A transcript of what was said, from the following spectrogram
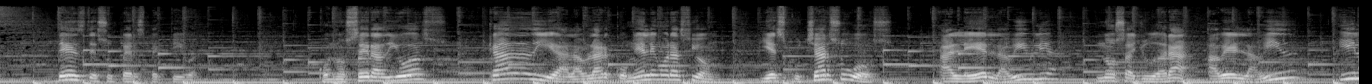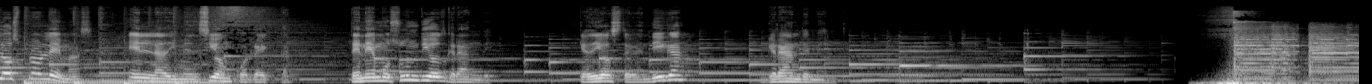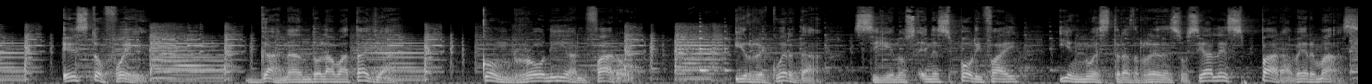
desde su perspectiva. Conocer a Dios cada día al hablar con Él en oración y escuchar su voz al leer la Biblia nos ayudará a ver la vida y los problemas en la dimensión correcta. Tenemos un Dios grande. Que Dios te bendiga grandemente. Esto fue Ganando la batalla con Ronnie Alfaro. Y recuerda, síguenos en Spotify y en nuestras redes sociales para ver más.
